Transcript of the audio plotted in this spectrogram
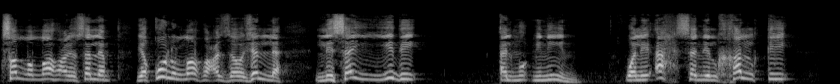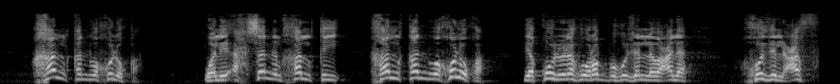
صلى الله عليه وسلم. يقول الله عز وجل لسيد المؤمنين ولأحسن الخلق خلقا وخلقا ولأحسن الخلق خلقا وخلقا. يقول له ربه جل وعلا خذ العفو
